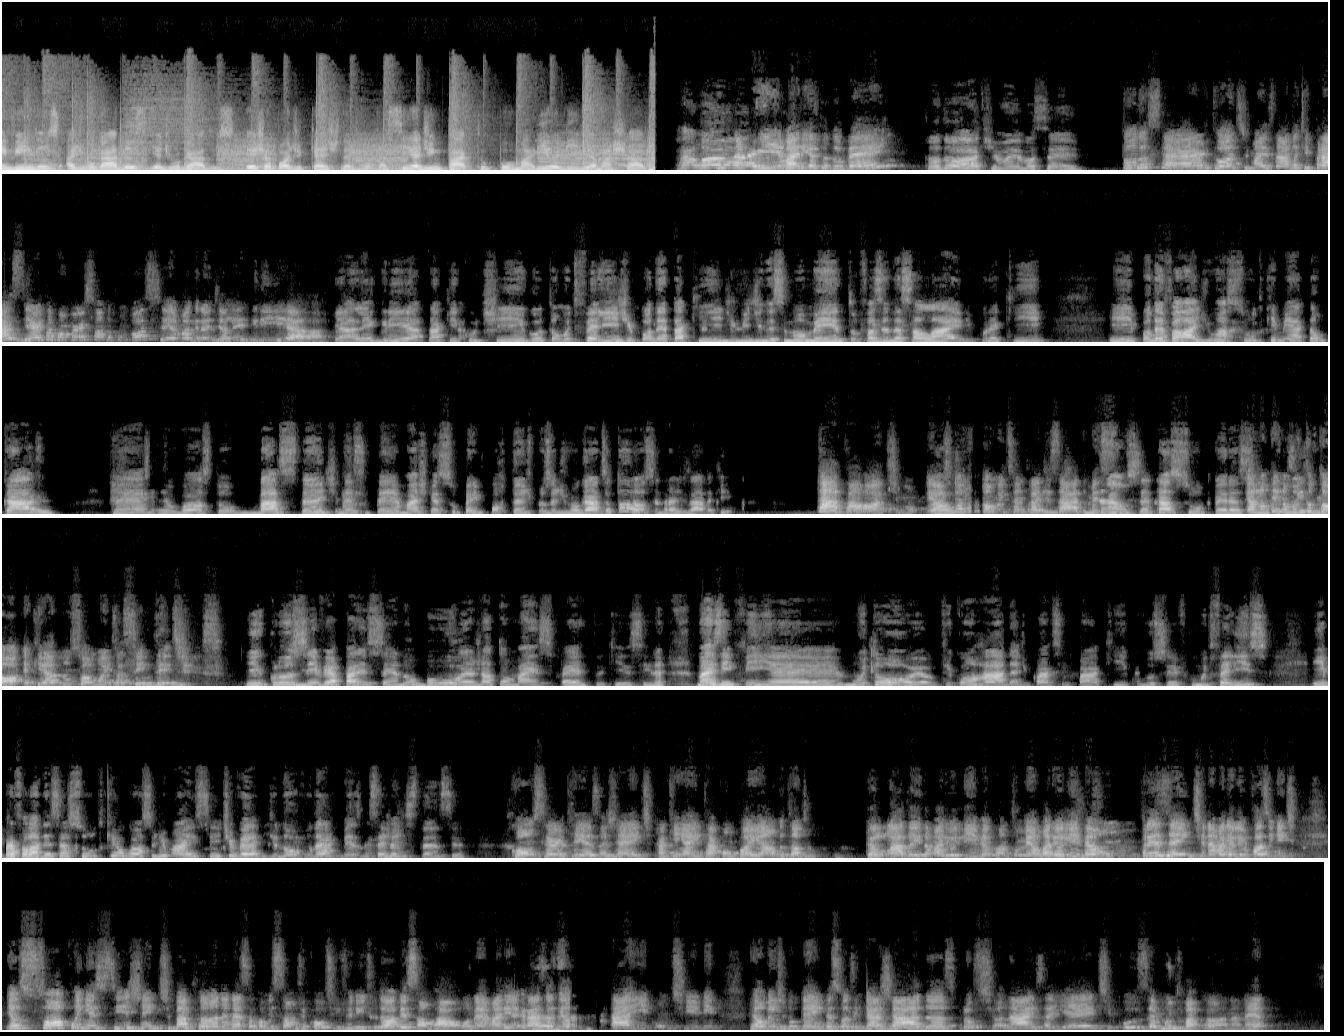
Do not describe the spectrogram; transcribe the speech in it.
Bem-vindos, advogadas e advogados. Este é o podcast da Advocacia de Impacto por Maria Olivia Machado. Hello! E aí, Maria, tudo bem? Tudo ótimo, e você? Tudo certo. Antes de mais nada, que prazer estar conversando com você. Uma grande alegria. É alegria estar aqui contigo. Estou muito feliz de poder estar aqui, dividindo esse momento, fazendo essa live por aqui e poder falar de um assunto que me é tão caro. Né? Eu gosto bastante desse tema, acho que é super importante para os advogados. Eu estou centralizada aqui? Tá, tá ótimo. Eu tá acho que eu não estou muito centralizada. Mas... Não, você está super assim. Eu não tenho inclusive... muito toque, é que eu não sou muito assim, entende? Inclusive aparecendo boa, eu já estou mais perto aqui, assim, né? Mas enfim, é muito. Eu fico honrada de participar aqui com você, fico muito feliz. E para falar desse assunto que eu gosto demais, se tiver de novo, né? Mesmo que seja à distância. Com certeza, gente. Para quem aí está acompanhando, tanto pelo lado aí da Maria Olivia quanto o meu, Maria Olivia é um presente, né, Maria Olivia? Fala assim, gente, eu só conheci gente bacana nessa comissão de coaching jurídico da OAB São Paulo, né, Maria? Graças é. a Deus tá aí com um time realmente do bem, pessoas engajadas, profissionais aí éticos, é muito bacana, né?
